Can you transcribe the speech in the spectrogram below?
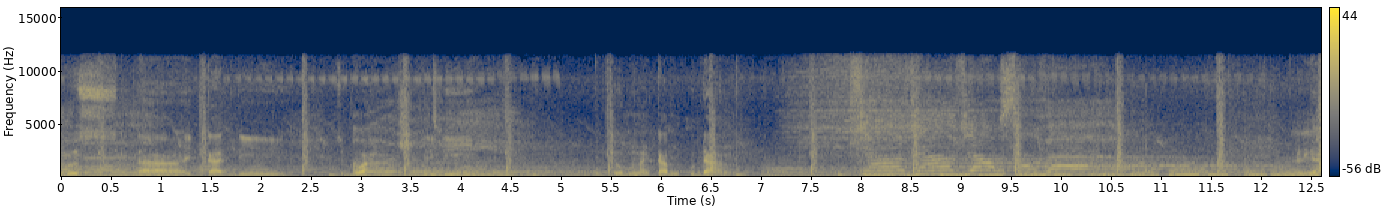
terus kita ikat di sebuah lidi untuk menangkap udang ya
